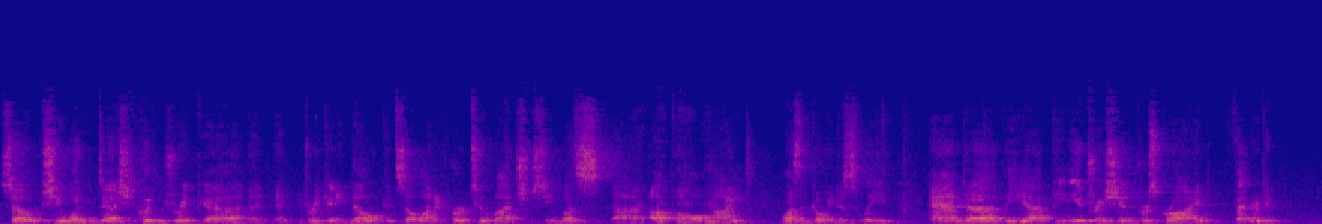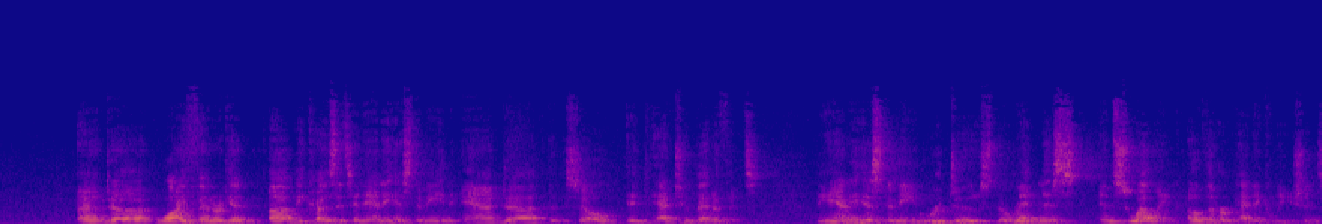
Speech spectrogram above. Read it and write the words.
So she wouldn't, uh, she couldn't drink, uh, a, a drink any milk and so on. It hurt too much. She was uh, up the whole night, wasn't going to sleep. And the pediatrician prescribed Phenergan. And uh, why Phenergan? Uh, because it's an antihistamine, and uh, so it had two benefits. The antihistamine reduced the redness and swelling of the herpetic lesions.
